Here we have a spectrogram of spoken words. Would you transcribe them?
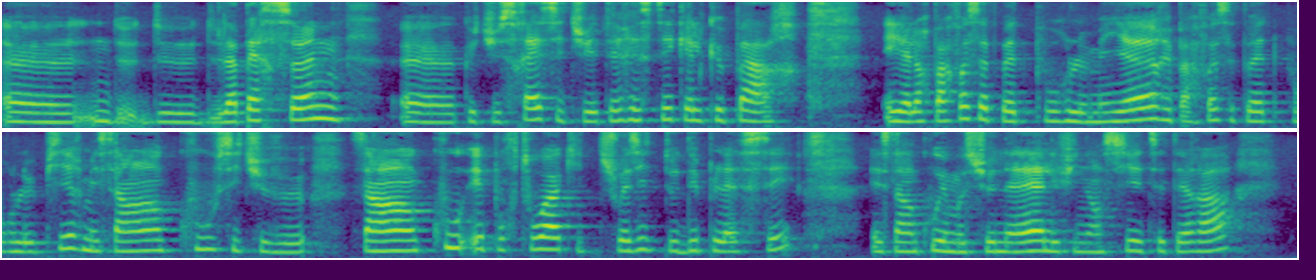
de, la personne euh, que tu serais si tu étais resté quelque part. Et alors parfois ça peut être pour le meilleur et parfois ça peut être pour le pire, mais ça a un coût si tu veux. Ça a un coût et pour toi qui choisis de te déplacer, et c'est un coût émotionnel et financier, etc.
